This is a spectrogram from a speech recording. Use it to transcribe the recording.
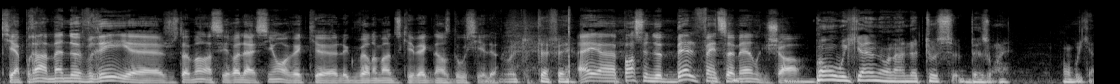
qui apprend à manœuvrer euh, justement dans ses relations avec euh, le gouvernement du Québec dans ce dossier-là. Oui, tout à fait. Hey, euh, passe une belle fin de semaine, Richard. Bon week-end, on en a tous besoin. Bon week-end.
